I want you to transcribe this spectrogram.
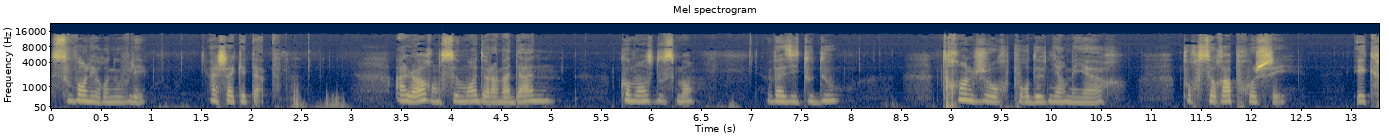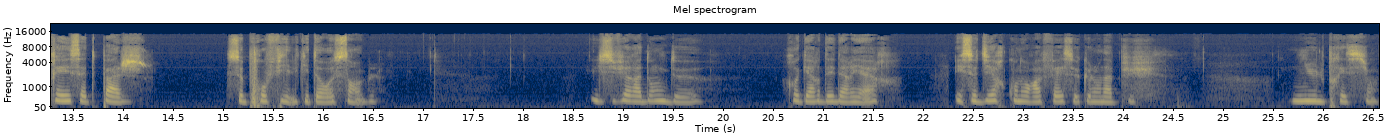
souvent les renouveler à chaque étape. Alors, en ce mois de Ramadan, commence doucement. Vas-y tout doux. 30 jours pour devenir meilleur, pour se rapprocher et créer cette page, ce profil qui te ressemble. Il suffira donc de regarder derrière et se dire qu'on aura fait ce que l'on a pu. Nulle pression,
